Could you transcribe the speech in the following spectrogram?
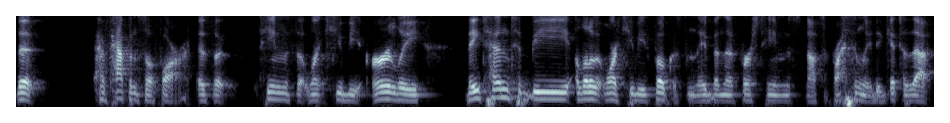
that has happened so far is that teams that went QB early, they tend to be a little bit more QB focused, and they've been the first teams, not surprisingly, to get to that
